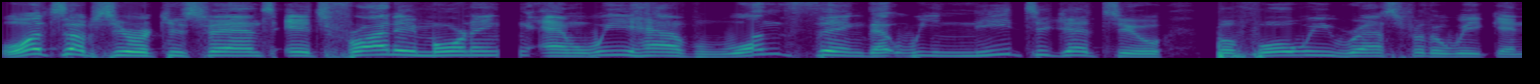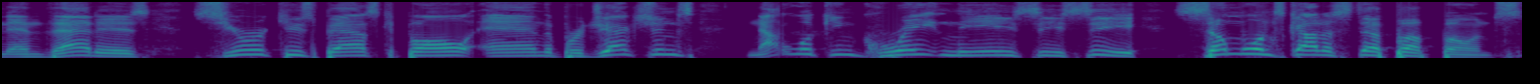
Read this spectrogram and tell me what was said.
What's up, Syracuse fans? It's Friday morning, and we have one thing that we need to get to before we rest for the weekend, and that is Syracuse basketball and the projections not looking great in the ACC. Someone's got to step up, Bones.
